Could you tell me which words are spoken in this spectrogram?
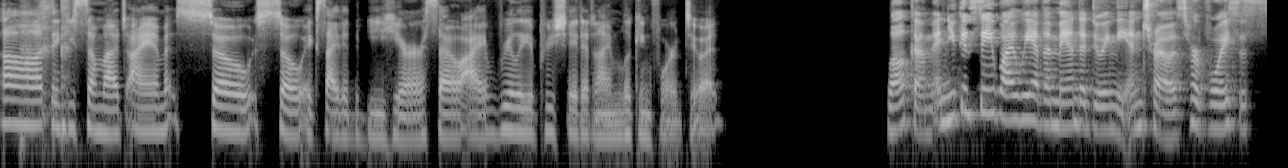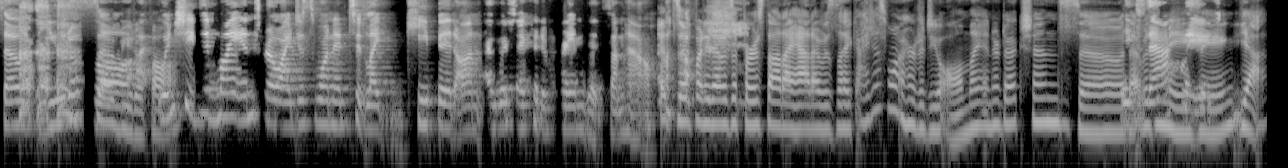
Uh, thank you so much. I am so, so excited to be here. So I really appreciate it and I'm looking forward to it. Welcome. And you can see why we have Amanda doing the intros. Her voice is so beautiful. so beautiful. When she did my intro, I just wanted to like keep it on. I wish I could have framed it somehow. it's so funny. That was the first thought I had. I was like, I just want her to do all my introductions. So exactly. that was amazing. Yeah,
